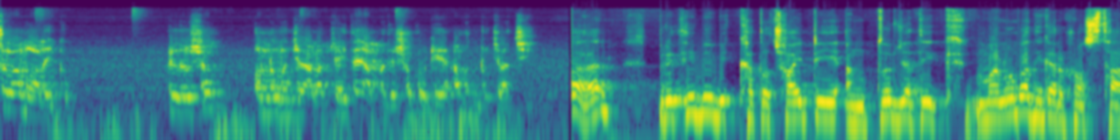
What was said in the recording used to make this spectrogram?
আসসালামু আলাইকুম। প্রিয় দর্শক অন্য মঞ্চের আলাপ চাইতে আপনাদের সকলকে আমন্ত্রণ জানাচ্ছি। আর পৃথিবী বিখ্যাত ছয়টি আন্তর্জাতিক মানবাধিকার সংস্থা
